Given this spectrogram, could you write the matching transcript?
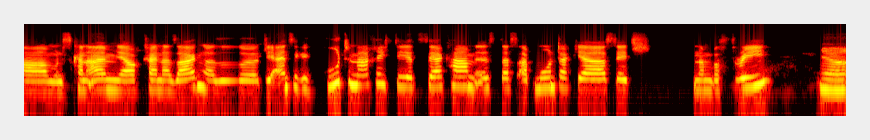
Ähm, und das kann einem ja auch keiner sagen. Also die einzige gute Nachricht, die jetzt herkam, ist, dass ab Montag ja Stage Number 3 ja.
